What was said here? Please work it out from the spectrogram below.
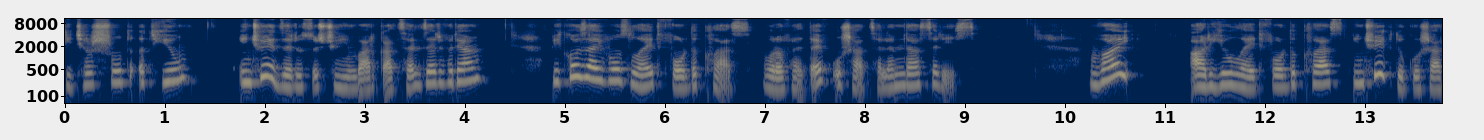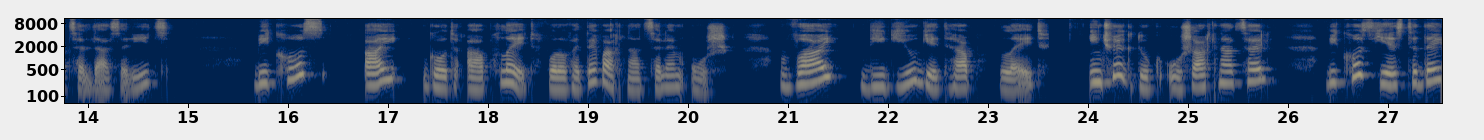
teacher shoot at you? Ինչու է ձեր ուսուցչուհին բարկացել ձեր վրա։ Because I was late for the class, որովհետև ուշացել եմ դասերից։ Why Are you late for the class? Ինչու եք դուք ուշացել դասերից? Because I got up late, որովհետև արթնացել եմ ուշ։ Why did you get up late? Ինչու եք դուք ուշ արթնացել? Because yesterday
